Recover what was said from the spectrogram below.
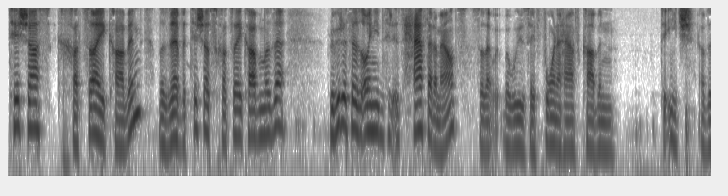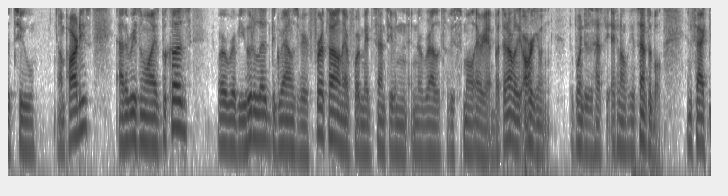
tishas chatzai kabin lezeh tishas chatzai kabin lezeh. Rabbi says all you need is half that amount, so that but we would say four and a half kabin to each of the two um, parties. Uh, the reason why is because where Rabbi Yehuda lived, the ground was very fertile, and therefore it made sense even in a relatively small area. But they're not really arguing. The point is it has to be economically sensible. In fact,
